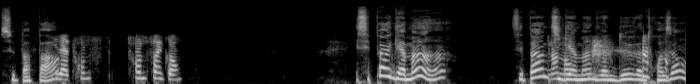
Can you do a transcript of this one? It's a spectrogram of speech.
ce papa? Il a 30, 35 ans. C'est pas un gamin, hein C'est pas un Non, petit non. gamin de 22, 23 ans.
